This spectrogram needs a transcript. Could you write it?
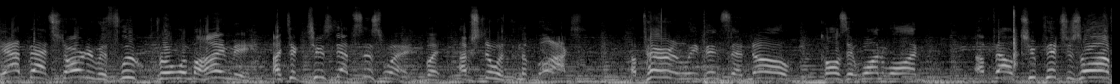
The at-bat started with Fluke throw one behind me. I took two steps this way, but I'm still within the box. Apparently, Vince said no, calls it 1-1. I fouled two pitches off.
